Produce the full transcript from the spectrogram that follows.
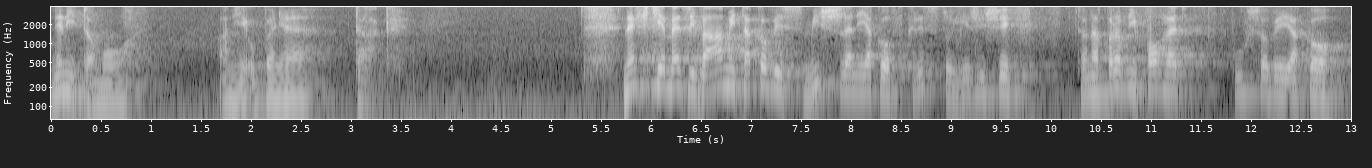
není tomu ani úplně tak. Nechtě mezi vámi takový smyšlený jako v Kristu Ježíši, to na první pohled působí jako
